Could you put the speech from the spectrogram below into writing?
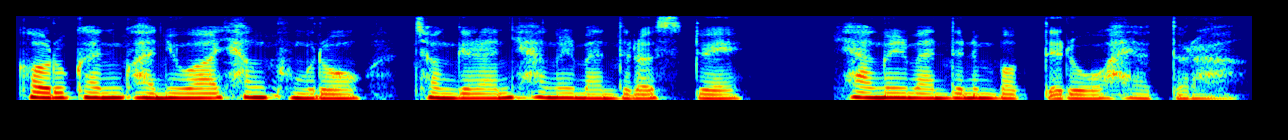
거룩한 관유와 향품으로 정결한 향을 만들었으되 향을 만드는 법대로 하였더라.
